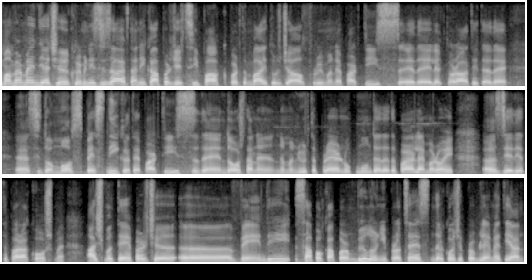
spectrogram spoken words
Ma merr mendja që kryeministri Zaev tani ka përgjegjësi pak për të mbajtur gjallë frymën e partisë, edhe elektoratit, edhe sidomos besnikët e partisë dhe ndoshta në mënyrë të prerë nuk mund, edhe të paralajmërojë zgjedhje të parakohshme. Aq më teper që vendi sapo ka përmbyllur një proces, ndërkohë që problemet janë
